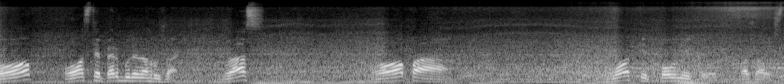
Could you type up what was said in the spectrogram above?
Оп. Ось тепер буде нагружати. Раз. Опа. Вот і повний круг. Пожалуйста.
